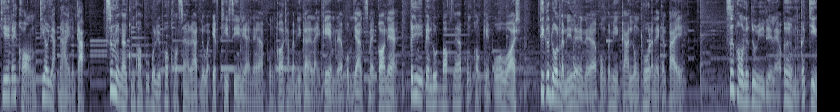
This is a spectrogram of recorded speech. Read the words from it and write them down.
ที่ได้ของที่เราอยากได้นะครับ ซึ่งหน่วยงานคุ้มครองผู้บริโภคของสหรัฐหรือว่า FTC เนี่ยนะครับผมก็ทำแบบนี้กันหลายๆเกมนะครับผมอย่างสมัยก่อนเนี่ยก็จะมีเป็นรูทบ็อกซ์นะครับผมของเกม Overwatch ที่ก็โดนแบบนี้เลยนะครับผมก็มีการลงโทษอะไรกันไป ซึ่งพอมานึกดูดีๆแล้วเออมันก็จริง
